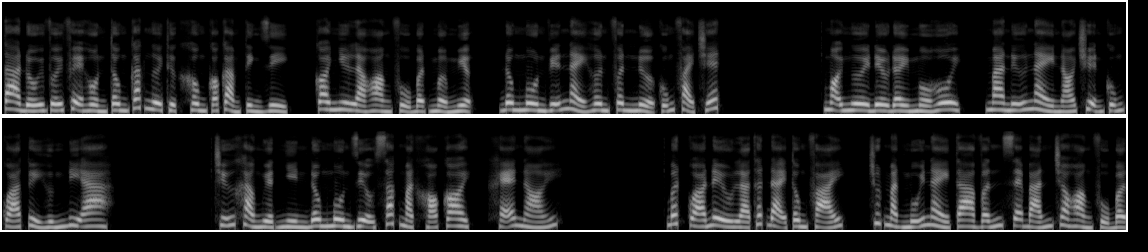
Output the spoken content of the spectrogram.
Ta đối với phệ hồn tông các ngươi thực không có cảm tình gì, coi như là hoàng phủ bật mở miệng, đông môn viễn này hơn phân nửa cũng phải chết. Mọi người đều đầy mồ hôi, ma nữ này nói chuyện cũng quá tùy hứng đi a. À. Chữ khả nguyệt nhìn đông môn diệu sắc mặt khó coi, khẽ nói. Bất quá đều là thất đại tông phái, chút mặt mũi này ta vẫn sẽ bán cho hoàng phủ bật,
